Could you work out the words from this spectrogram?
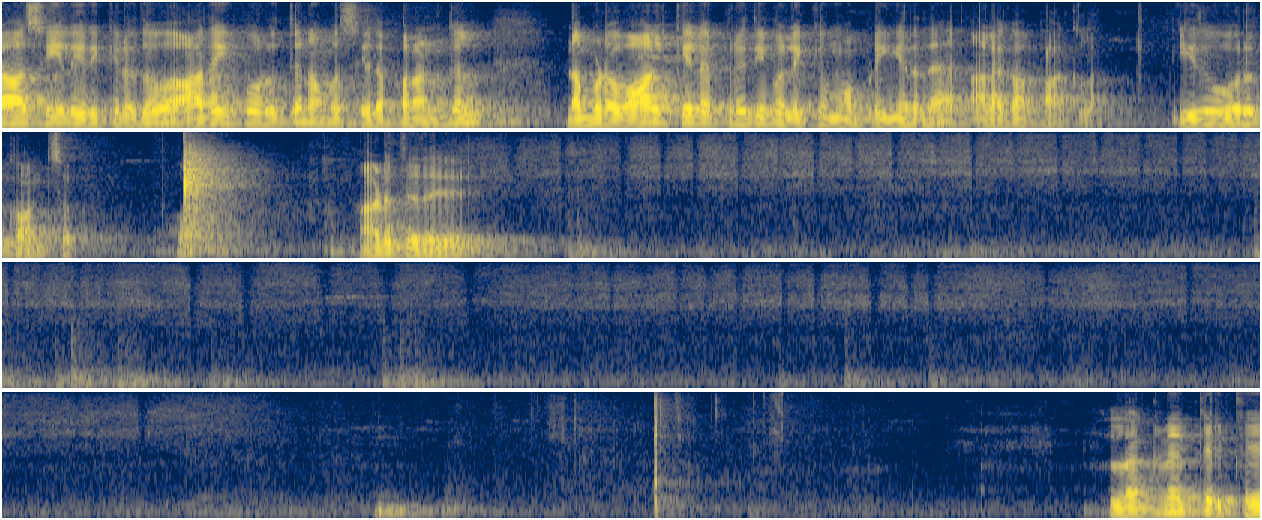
ராசியில் இருக்கிறதோ அதை பொறுத்து நம்ம சில பலன்கள் நம்மளோட வாழ்க்கையில் பிரதிபலிக்கும் அப்படிங்கிறத அழகாக பார்க்கலாம். இது ஒரு கான்செப்ட் அடுத்தது. லக்னத்திற்கு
